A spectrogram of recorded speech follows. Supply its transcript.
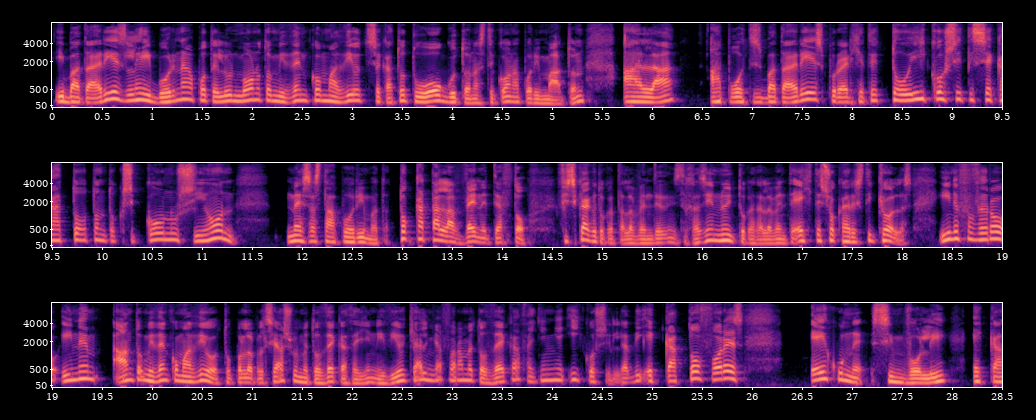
οι μπαταρίες λέει μπορεί να αποτελούν μόνο το 0,2% του όγκου των αστικών απορριμμάτων, αλλά από τις μπαταρίες προέρχεται το 20% των τοξικών ουσιών μέσα στα απορρίμματα. Το καταλαβαίνετε αυτό. Φυσικά και το καταλαβαίνετε. Δεν είστε χαζοί, εννοείται το καταλαβαίνετε. Έχετε σοκαριστεί κιόλας. Είναι φοβερό. Είναι αν το 0,2 το πολλαπλασιάσουμε με το 10 θα γίνει 2 και άλλη μια φορά με το 10 θα γίνει 20. Δηλαδή 100 φορές έχουν συμβολή 100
